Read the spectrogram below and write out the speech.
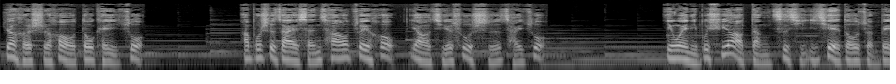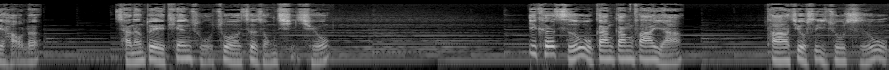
任何时候都可以做，而不是在神操最后要结束时才做。因为你不需要等自己一切都准备好了，才能对天主做这种祈求。一棵植物刚刚发芽，它就是一株植物。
